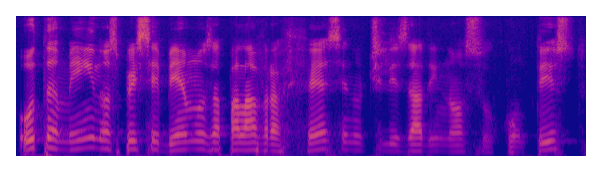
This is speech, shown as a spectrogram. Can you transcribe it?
Ou também nós percebemos a palavra fé sendo utilizada em nosso contexto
